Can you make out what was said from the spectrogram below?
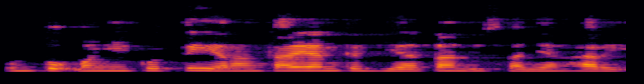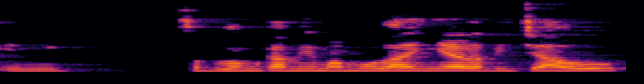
untuk mengikuti rangkaian kegiatan di sepanjang hari ini. Sebelum kami memulainya lebih jauh,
